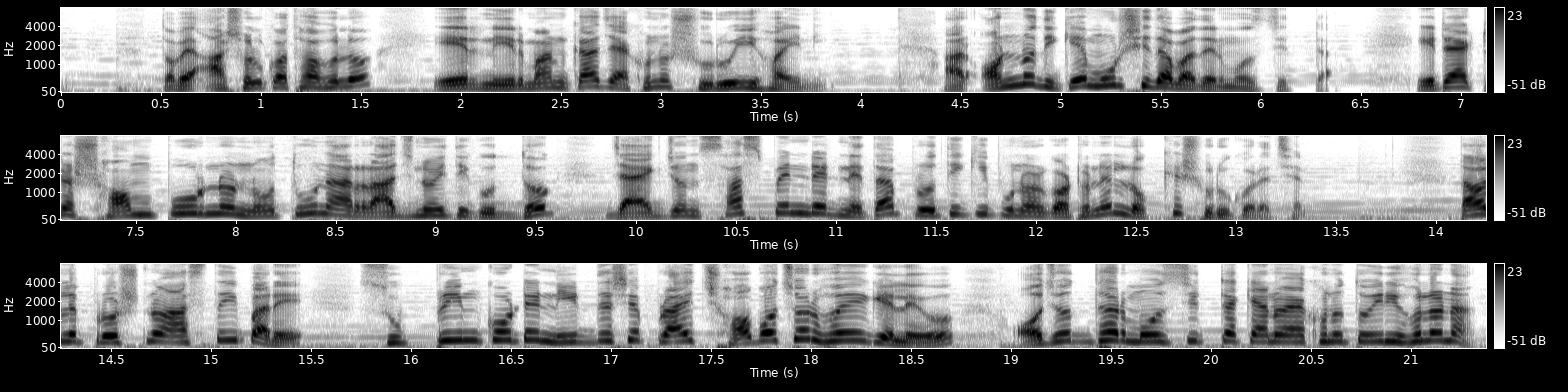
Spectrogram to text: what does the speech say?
তবে আসল কথা হলো, এর নির্মাণ কাজ এখনও শুরুই হয়নি। আর অন্যদিকে মুর্শিদাবাদের মসজিদটা। এটা একটা সম্পূর্ণ নতুন আর রাজনৈতিক উদ্যোগ, যা একজন সাসপেন্ডেড নেতা প্রতীকী পুনর্গঠনের লক্ষ্যে শুরু করেছেন। তাহলে প্রশ্ন আসতেই পারে, সুপ্রিম কোর্টের নির্দেশে প্রায় ছ বছর হয়ে গেলেও অযোধ্যার মসজিদটা কেন এখনও তৈরি হলো না?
